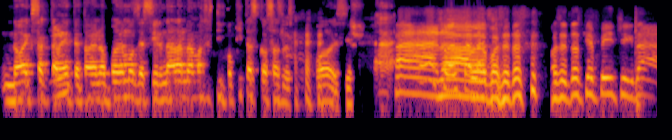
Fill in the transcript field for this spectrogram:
No exactamente, todavía no podemos decir nada, nada más así poquitas cosas les puedo decir. Ah, Ah, no, pues entonces, pues entonces qué pinche. Nah, ah,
